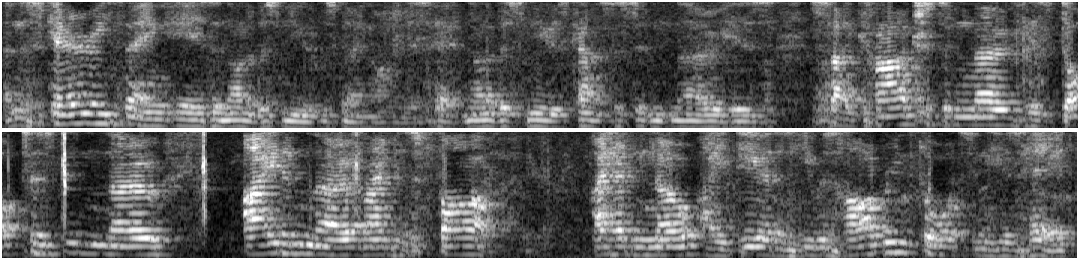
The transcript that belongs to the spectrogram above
And the scary thing is that none of us knew what was going on in his head. None of us knew his counselors didn't know, his psychiatrist didn't know, his doctors didn't know, I didn't know, and I'm his father. I had no idea that he was harboring thoughts in his head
